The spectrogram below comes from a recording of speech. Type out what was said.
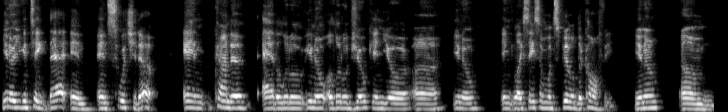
you know, you can take that and and switch it up and kind of add a little, you know, a little joke in your uh, you know, and like say someone spilled the coffee, you know, um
